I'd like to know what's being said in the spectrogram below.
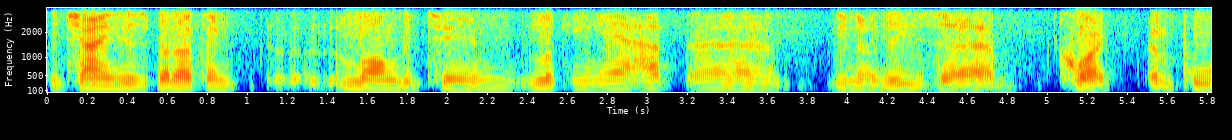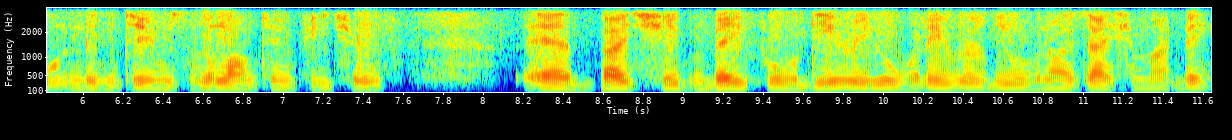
the changes, but I think longer term, looking out, uh, you know, these are quite important in terms of the long term future of uh, both sheep and beef or dairy or whatever the organisation might be.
